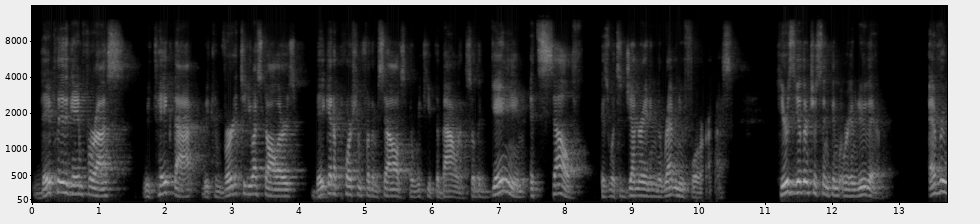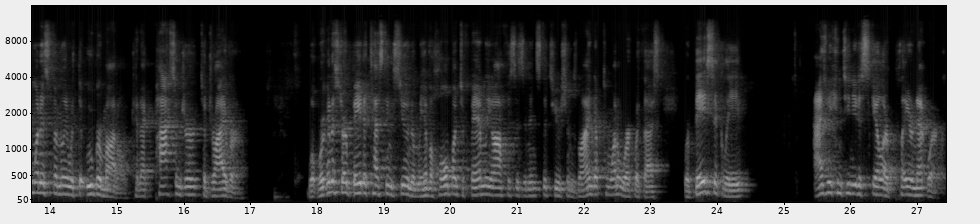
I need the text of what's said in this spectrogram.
They play the game for us. We take that, we convert it to US dollars. They get a portion for themselves, and we keep the balance. So the game itself is what's generating the revenue for us. Here's the other interesting thing that we're going to do there. Everyone is familiar with the Uber model, connect passenger to driver. What we're going to start beta testing soon, and we have a whole bunch of family offices and institutions lined up to want to work with us, where basically, as we continue to scale our player network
